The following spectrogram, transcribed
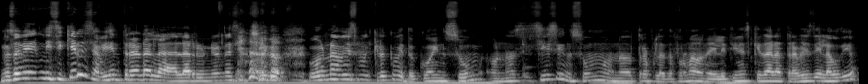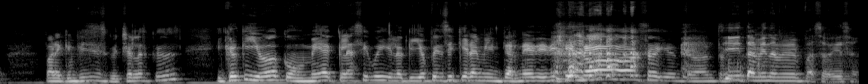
No sabía, ni siquiera sabía entrar a la, a la reunión así chido. Una vez me, creo que me tocó en Zoom, o no sé si es en Zoom o en otra plataforma donde le tienes que dar a través del audio para que empieces a escuchar las cosas. Y creo que llevaba como media clase, güey, y lo que yo pensé que era mi internet. Y dije, no, soy un tonto. Sí, también a mí me pasó eso.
